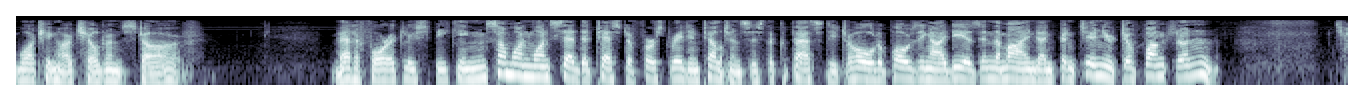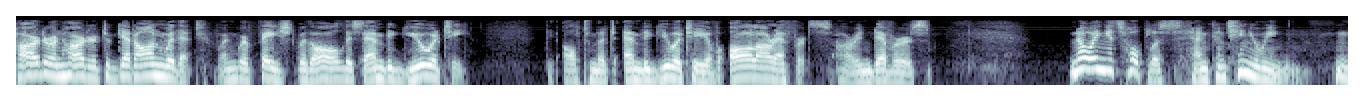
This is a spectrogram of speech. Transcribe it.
watching our children starve. Metaphorically speaking, someone once said the test of first-rate intelligence is the capacity to hold opposing ideas in the mind and continue to function. It's harder and harder to get on with it when we're faced with all this ambiguity, the ultimate ambiguity of all our efforts, our endeavors. Knowing it's hopeless and continuing. Hmm.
